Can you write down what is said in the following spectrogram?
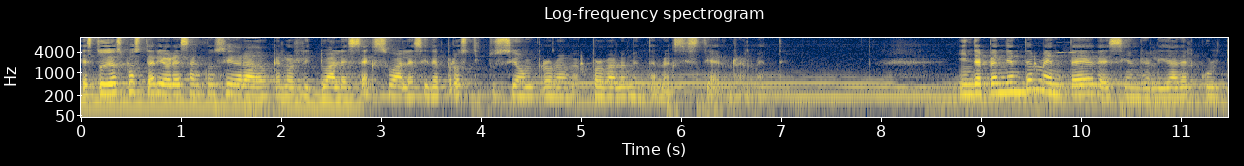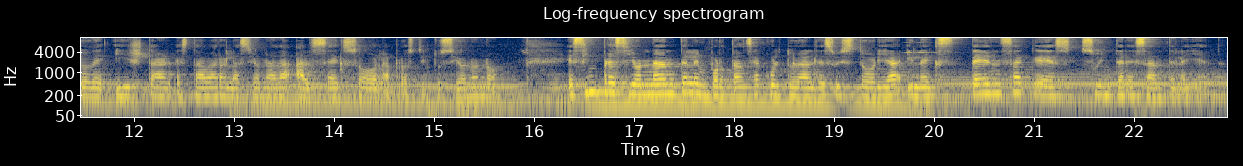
Estudios posteriores han considerado que los rituales sexuales y de prostitución probablemente no existieron realmente. Independientemente de si en realidad el culto de Ishtar estaba relacionada al sexo o la prostitución o no, es impresionante la importancia cultural de su historia y la extensa que es su interesante leyenda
